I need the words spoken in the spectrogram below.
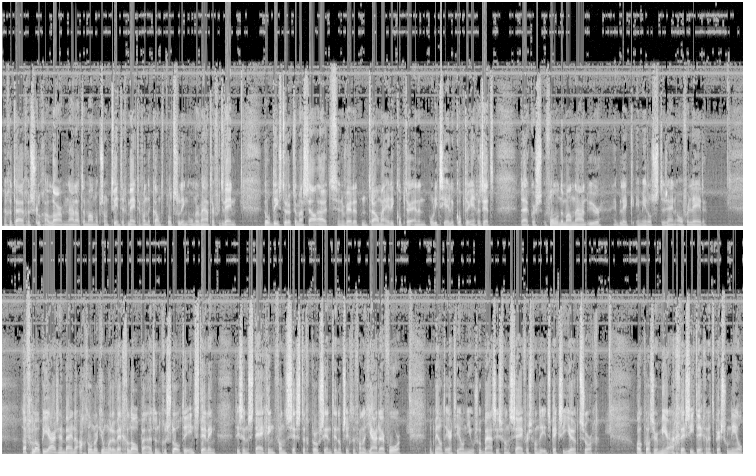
Een getuige sloeg alarm nadat de man op zo'n 20 meter van de kant plotseling onder water verdween. Hulpdiensten rukten massaal uit en er werden een traumahelikopter en een politiehelikopter ingezet. Duikers vonden de man na een uur. Hij bleek inmiddels te zijn overleden. Het afgelopen jaar zijn bijna 800 jongeren weggelopen uit een gesloten instelling. Het is een stijging van 60% ten opzichte van het jaar daarvoor. Dat meldt RTL Nieuws op basis van cijfers van de inspectie jeugdzorg. Ook was er meer agressie tegen het personeel.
